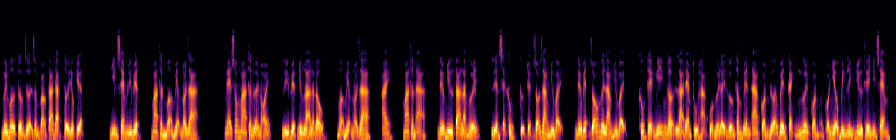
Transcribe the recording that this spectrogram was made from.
ngươi mơ tưởng dựa dẫm vào ta đạt tới điều kiện. Nhìn xem lý việt, ma thần mở miệng nói ra. Nghe xong ma thần lời nói, lý việt nhưng là lắc đầu, mở miệng nói ra, ai, ma thần à nếu như ta là ngươi, liền sẽ không cự tuyệt rõ ràng như vậy. Nếu biết rõ ngươi làm như vậy, không thể nghi ngờ là đem thủ hạ của ngươi đẩy hướng thâm viên a còn nữa bên cạnh ngươi còn có nhiều binh lính như thế nhìn xem,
